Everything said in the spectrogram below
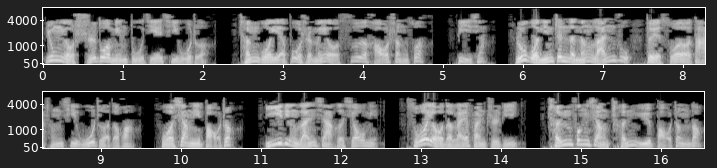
拥有十多名渡劫期武者，陈国也不是没有丝毫胜算。陛下，如果您真的能拦住对所有大成期武者的话，我向你保证，一定拦下和消灭所有的来犯之敌。陈峰向陈宇保证道：“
